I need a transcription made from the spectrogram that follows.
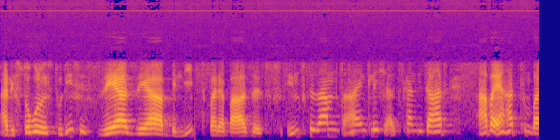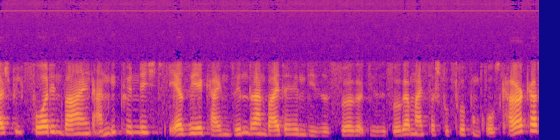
Aristobulus Studis ist sehr, sehr beliebt bei der Basis insgesamt eigentlich als Kandidat, aber er hat zum Beispiel vor den Wahlen angekündigt, er sehe keinen Sinn daran, weiterhin dieses Bürger, diese Bürgermeisterstruktur von Groß Caracas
